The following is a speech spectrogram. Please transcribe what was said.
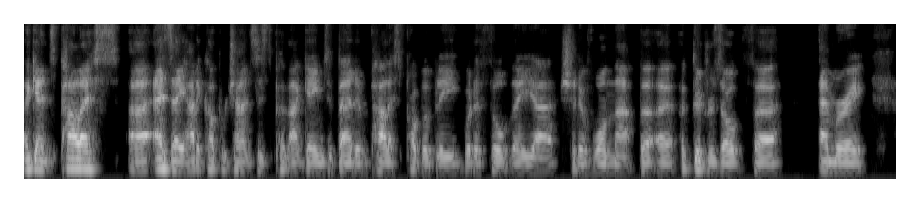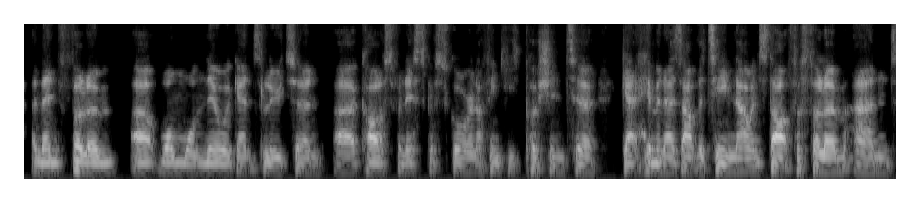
against Palace. Uh, Eze had a couple chances to put that game to bed, and Palace probably would have thought they uh, should have won that. But a, a, good result for Emery. And then Fulham uh, 1 1 0 against Luton. Uh, Carlos Vinícius scoring. I think he's pushing to get Jimenez out the team now and start for Fulham. And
